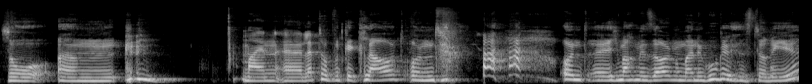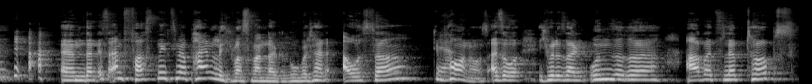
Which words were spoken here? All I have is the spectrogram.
so ähm, mein äh, Laptop wird geklaut und und äh, ich mache mir Sorgen um meine Google-Historie, ja. ähm, dann ist einem fast nichts mehr peinlich, was man da gegoogelt hat, außer die ja. Pornos. Also ich würde sagen, unsere Arbeitslaptops,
